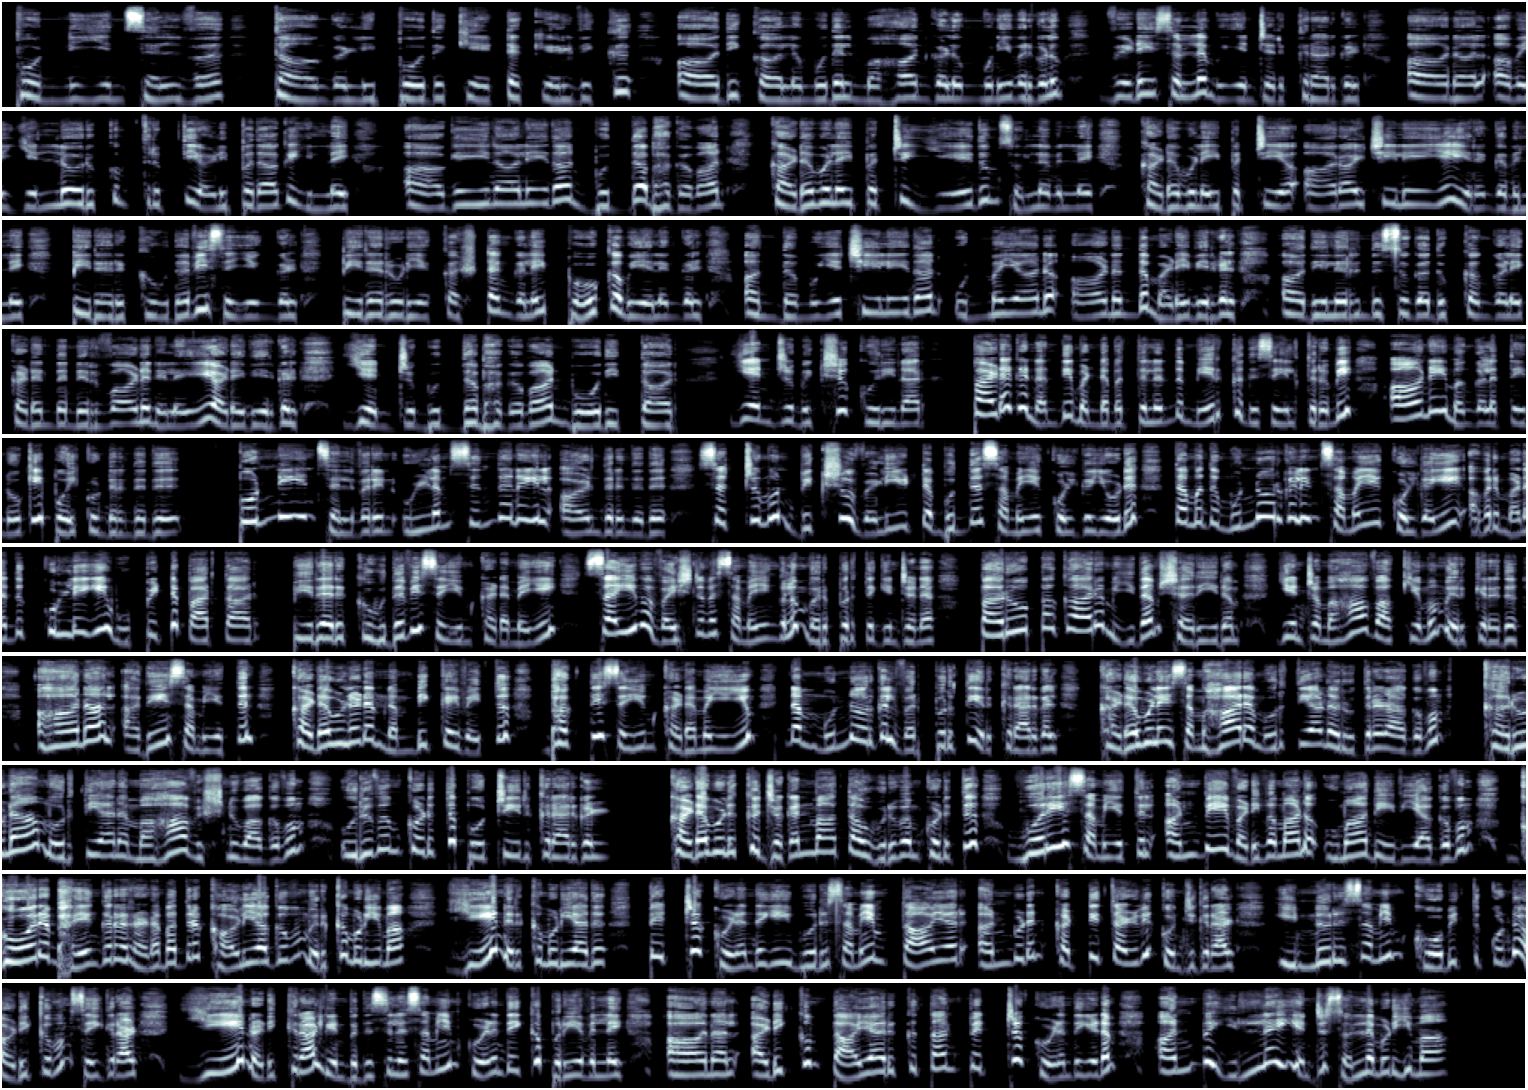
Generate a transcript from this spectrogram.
பொன்னியின் செல்வ தாங்கள் இப்போது கேட்ட கேள்விக்கு ஆதி காலம் முதல் மகான்களும் முனிவர்களும் விடை சொல்ல முயன்றிருக்கிறார்கள். ஆனால் அவை எல்லோருக்கும் திருப்தி அளிப்பதாக இல்லை. ஆகையினாலேதான் புத்த பகவான் கடவுளை பற்றி ஏதும் சொல்லவில்லை. கடவுளை பற்றிய ஆராய்ச்சியிலேயே இறங்கவில்லை. பிறருக்கு உதவி செய்யுங்கள். பிறருடைய கஷ்டங்களை போக்க முயலுங்கள். அந்த முயற்சியிலேதான் உண்மையான ஆனந்தம் அடைவீர்கள். அதிலிருந்து சுகதுக்கங்களை கடந்த நிர்வாண நிலையை அடைவீர்கள் என்று புத்த பகவான் போதித்தார். என்று பிக்ஷு கூறினார். படகு நந்தி மண்டபத்திலிருந்து மேற்கு திசையில் திரும்பி ஆனைமங்கலத்தை நோக்கி போய்க் கொண்டிருந்தது. பொன்னியின் செல்வரின் உள்ளம் சிந்தனையில் ஆழ்ந்திருந்தது. சற்று முன் பிக்ஷு வெளியிட்ட புத்த சமய கொள்கையோடு தமது முன்னோர்களின் சமய கொள்கையை அவர் மனதுக்குள்ளேயே ஒப்பிட்டு பார்த்தார். பிறருக்கு உதவி செய்யும் கடமையை சைவ வைஷ்ணவ சமயங்களும் வற்புறுத்துகின்றன. பரோபகாரம் இதம் ஷரீரம் என்ற மகா வாக்கியமும் இருக்கிறது. ஆனால் அதே சமயத்தில் கடவுளிடம் நம்பிக்கை வைத்து பக்தி செய்யும் கடமையையும் நம் முன்னோர்கள் வற்புறுத்தி இருக்கிறார்கள். கடவுளை சம்ஹார மூர்த்தியான ருத்ரனாகவும் கருணாமூர்த்தியான மகாவிஷ்ணுவாகவும் உருவம் கொடுத்து போற்றியிருக்கிறார்கள். கடவுளுக்கு ஜெகன்மாதா உருவம் கொடுத்து ஒரே சமயத்தில் அன்பே வடிவமான உமாதேவியாகவும் கோர பயங்கர ரணபத்ர காளியாகவும் இருக்க முடியுமா? ஏன் இருக்க முடியாது? பெற்ற குழந்தையை ஒரு சமயம் தாயார் அன்புடன் கட்டித் தழுவி கொஞ்சுகிறாள். இன்னொரு சமயம் கோபித்துக் கொண்டு அடிக்கவும் செய்கிறாள். ஏன் அடிக்கிறாள் என்பது சில சமயம் குழந்தைக்கு புரியவில்லை. ஆனால் அடிக்கும் தாயாருக்குத்தான் பெற்ற குழந்தையிடம் அன்பு இல்லை என்று சொல்ல முடியுமா?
